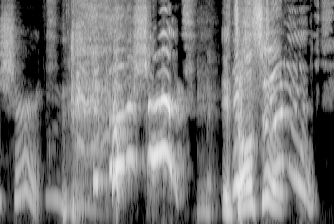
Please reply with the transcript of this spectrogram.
shirt. Put on a shirt. it's They're also students.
